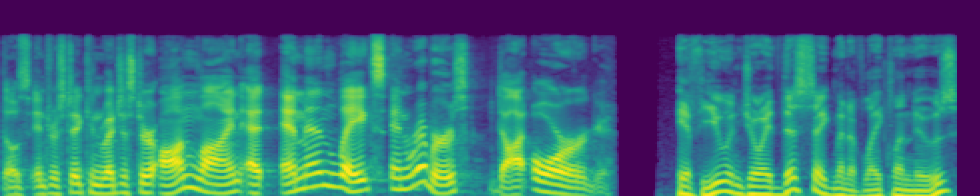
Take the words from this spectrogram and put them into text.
Those interested can register online at mnlakesandrivers.org. If you enjoyed this segment of Lakeland News,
